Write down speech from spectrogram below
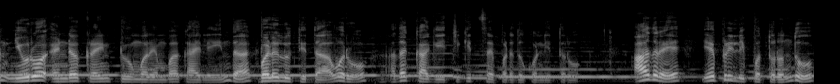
ನ್ಯೂರೋ ಎಂಡೋಕ್ರೈನ್ ಟ್ಯೂಮರ್ ಎಂಬ ಕಾಯಿಲೆಯಿಂದ ಬಳಲುತ್ತಿದ್ದ ಅವರು ಅದಕ್ಕಾಗಿ ಚಿಕಿತ್ಸೆ ಪಡೆದುಕೊಂಡಿದ್ದರು. ಆದರೆ ಏಪ್ರಿಲ್ ಇಪ್ಪತ್ತರಂದು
